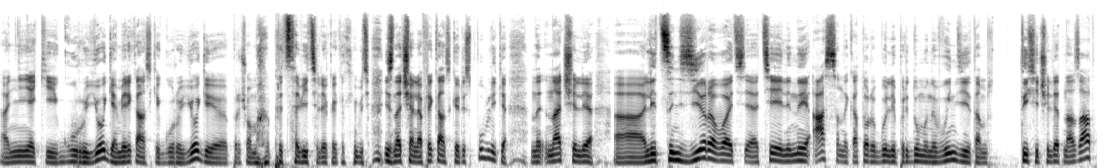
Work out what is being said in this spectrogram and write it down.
некие гуру йоги, американские гуру йоги, причем представители каких-нибудь изначально Африканской республики, начали э, лицензировать те или иные асаны, которые были придуманы в Индии там тысячи лет назад,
